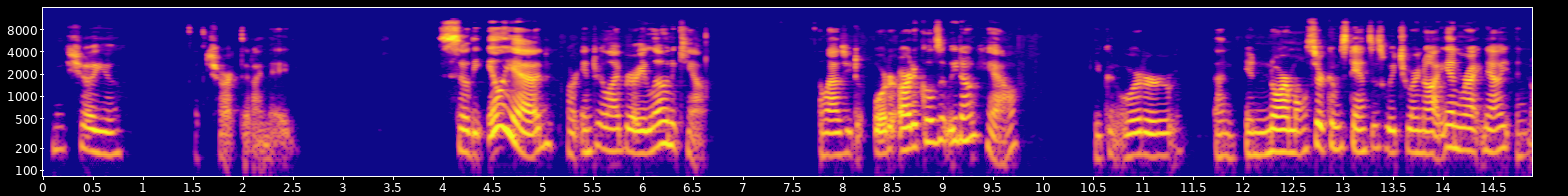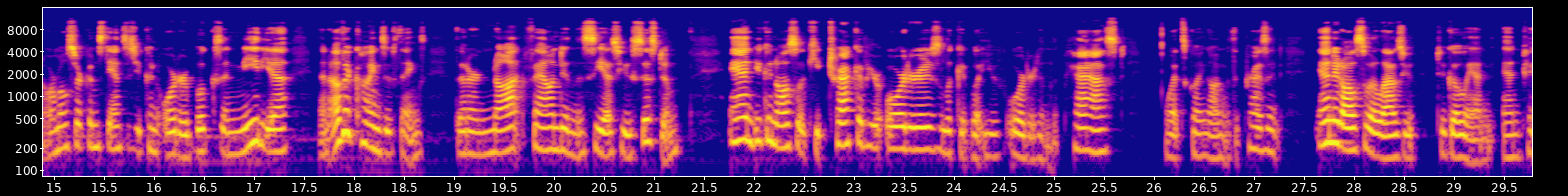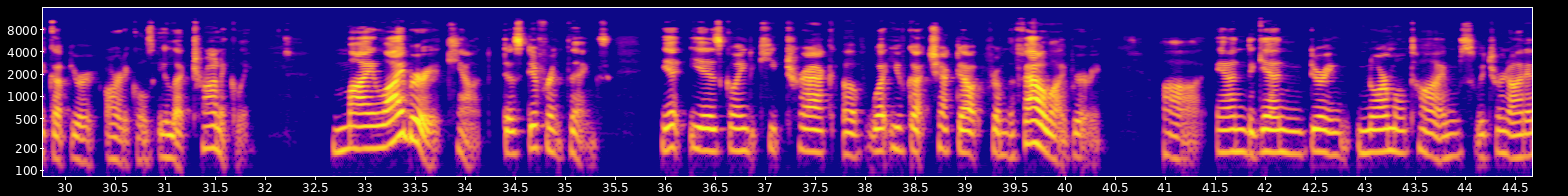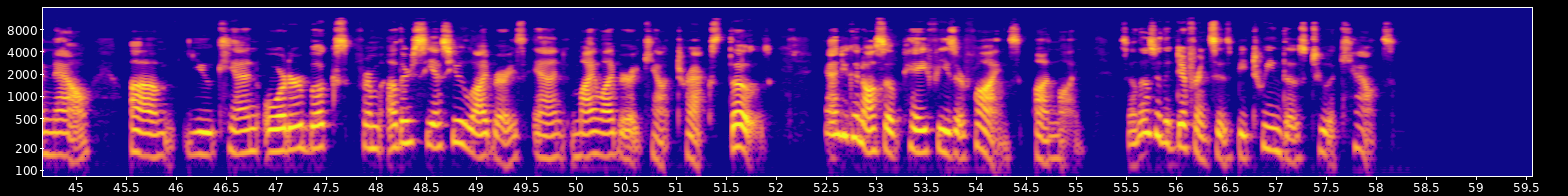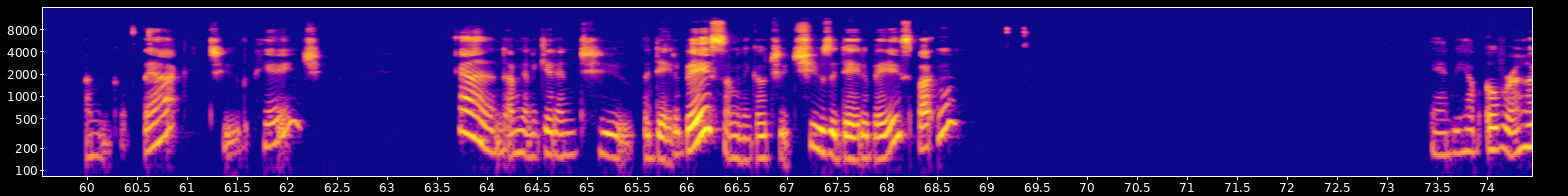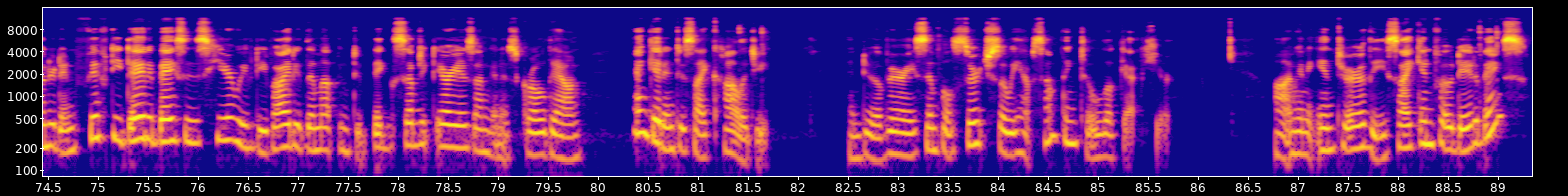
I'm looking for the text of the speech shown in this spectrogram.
Let me show you a chart that I made. So the ILLiad, or Interlibrary Loan Account, allows you to order articles that we don't have. You can order in normal circumstances, which we're not in right now. In normal circumstances, you can order books and media and other kinds of things that are not found in the CSU system. And you can also keep track of your orders, look at what you've ordered in the past, what's going on with the present, and it also allows you to go in and pick up your articles electronically. My library account does different things. It is going to keep track of what you've got checked out from the Pfau library. Uh, and again, during normal times, which we're not in now, um, you can order books from other CSU libraries, and my library account tracks those. And you can also pay fees or fines online. So those are the differences between those two accounts. I'm going to go back to the page. And I'm going to get into a database. I'm going to go to choose a database button. And we have over 150 databases here. We've divided them up into big subject areas. I'm going to scroll down and get into psychology and do a very simple search so we have something to look at here. I'm going to enter the PsycInfo database.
